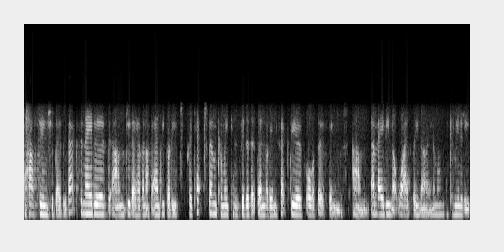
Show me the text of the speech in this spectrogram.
how soon should they be vaccinated? Um, do they have enough antibodies to protect them? Can we consider that they're not infective? All of those things um, are maybe not widely known among the community.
